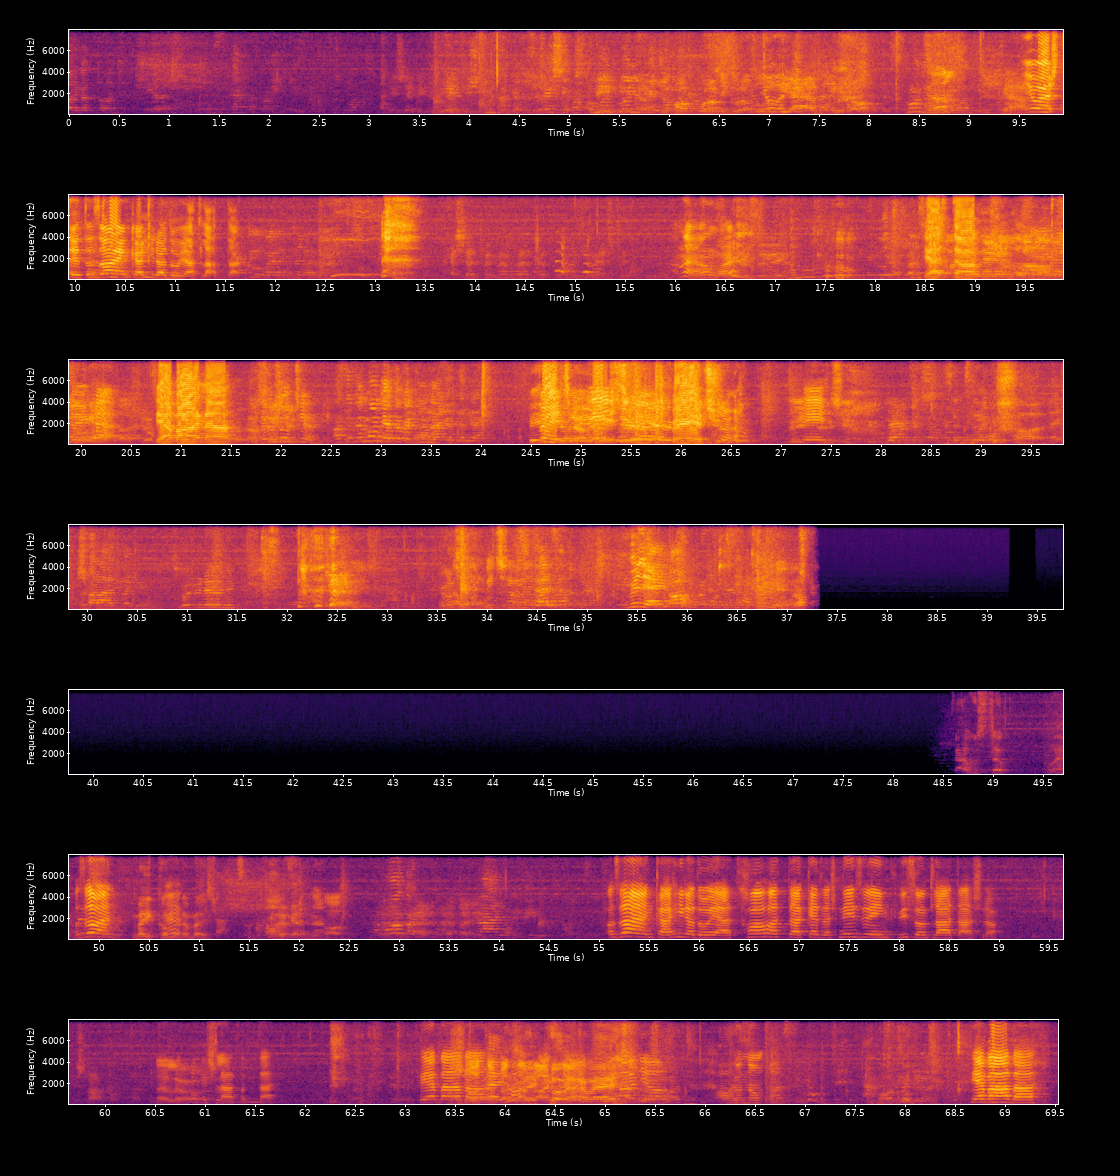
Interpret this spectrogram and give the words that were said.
forgatod. És egy ilyen kis integetsz. A végére. Csak akkor, amikor az Olgi elmondja, kell. Jó estét, az ANK híradóját látták. Esetleg nem lehetett volna jó estét. Nem, nem baj. Sziasztok! Szia Barna! Azt hiszem, mondjátok, hogy honnan jöttetek. Pécsről. Bécs! Pécs. Egy család vagyunk. Vigyék! Felhúztam. Az any... Melyik kamera megy? Az ANK híradóját hallhatták, kedves nézőink, viszont látásra. Hello. És láthatták. Szia bába! Melyik kamera megy? Szia bába!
